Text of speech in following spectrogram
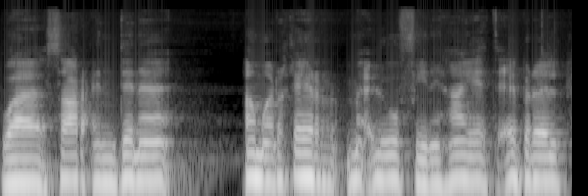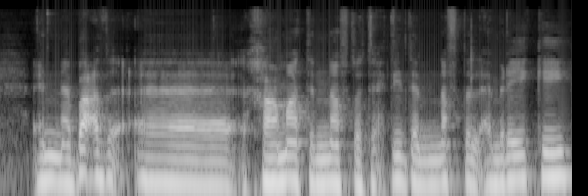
وصار عندنا أمر غير مألوف في نهاية إبريل إن بعض آه، خامات النفط وتحديدا النفط الأمريكي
